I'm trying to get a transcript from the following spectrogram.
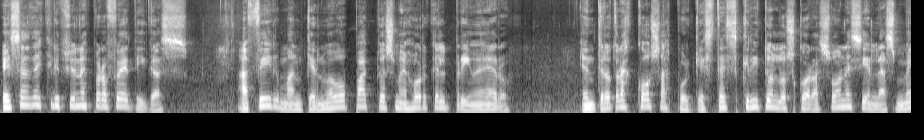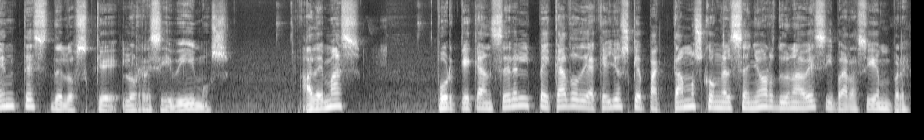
Esas descripciones proféticas afirman que el nuevo pacto es mejor que el primero, entre otras cosas porque está escrito en los corazones y en las mentes de los que lo recibimos. Además, porque cancela el pecado de aquellos que pactamos con el Señor de una vez y para siempre.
